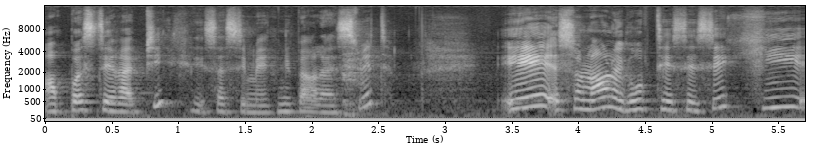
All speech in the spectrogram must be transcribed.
en post-thérapie, et ça s'est maintenu par la suite et seulement le groupe TCC qui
